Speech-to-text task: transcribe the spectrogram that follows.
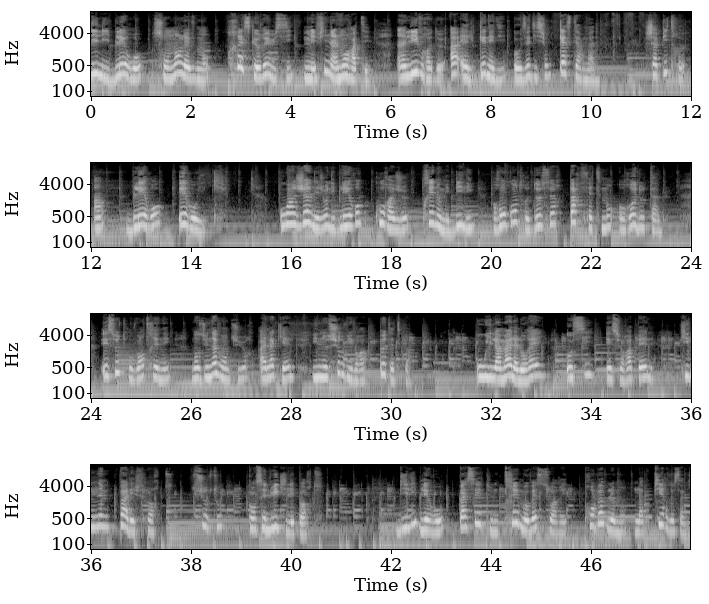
Billy Blaireau, son enlèvement, presque réussi, mais finalement raté. Un livre de A.L. Kennedy aux éditions Casterman. Chapitre 1 Blaireau héroïque. Où un jeune et joli blaireau courageux, prénommé Billy, rencontre deux sœurs parfaitement redoutables et se trouve entraîné dans une aventure à laquelle il ne survivra peut-être pas. Où il a mal à l'oreille aussi et se rappelle qu'il n'aime pas les shorts, surtout quand c'est lui qui les porte. Billy Blaireau passait une très mauvaise soirée, probablement la pire de sa vie.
